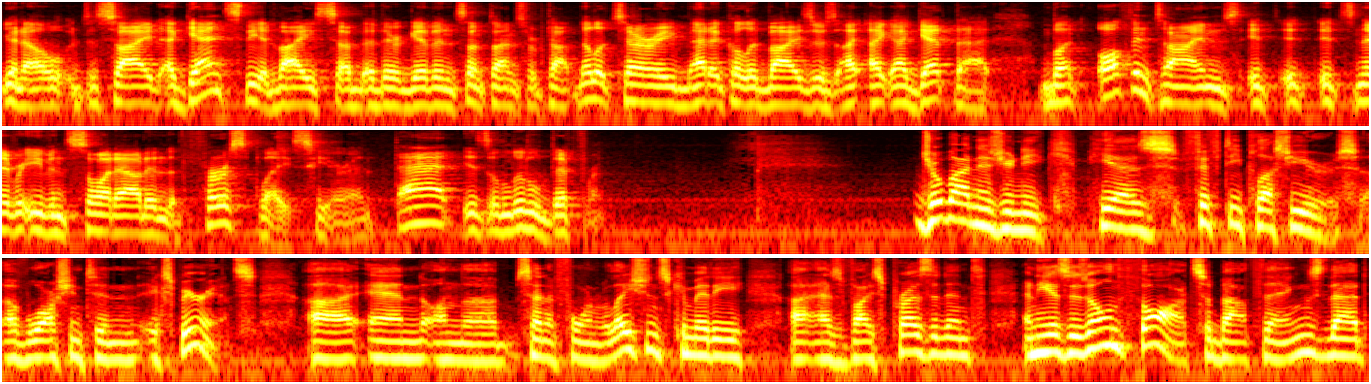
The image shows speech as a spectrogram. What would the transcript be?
you know, decide against the advice that they're given sometimes from top military, medical advisors. I, I, I get that. But oftentimes it, it, it's never even sought out in the first place here. And that is a little different. Joe Biden is unique. He has 50 plus years of Washington experience. Uh, and on the Senate Foreign Relations Committee uh, as vice president. And he has his own thoughts about things that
